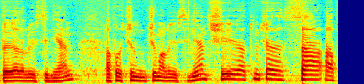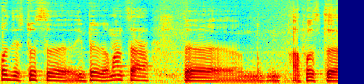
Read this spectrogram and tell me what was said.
perioada lui Justinian, a fost ciuma lui Justinian și atunci s-a, a fost distrus uh, Imperiul Roman, s-a a fost uh,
